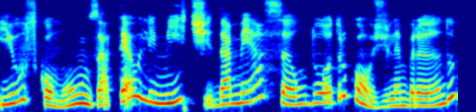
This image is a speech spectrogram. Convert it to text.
e os comuns até o limite da meação do outro cônjuge. Lembrando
